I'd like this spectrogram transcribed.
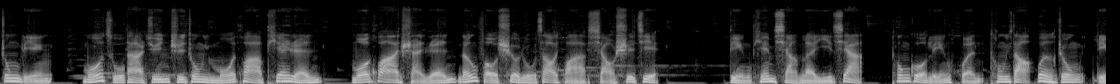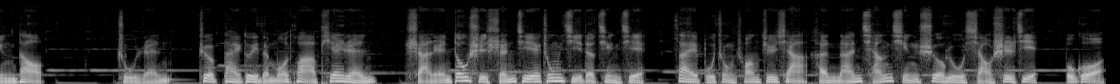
钟灵魔族大军之中，魔化天人、魔化闪人能否摄入造化小世界？顶天想了一下，通过灵魂通道问钟灵道：“主人，这带队的魔化天人、闪人都是神阶中级的境界。”在不重创之下，很难强行摄入小世界。不过，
